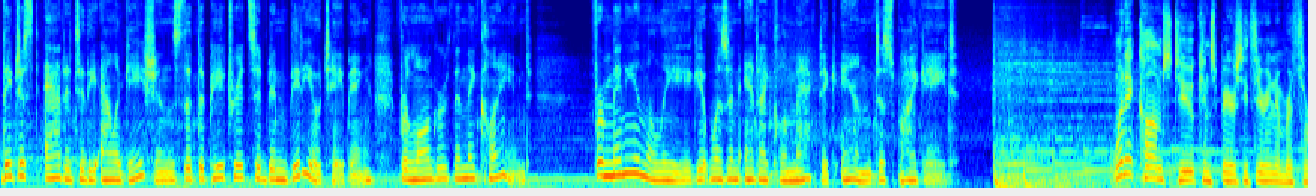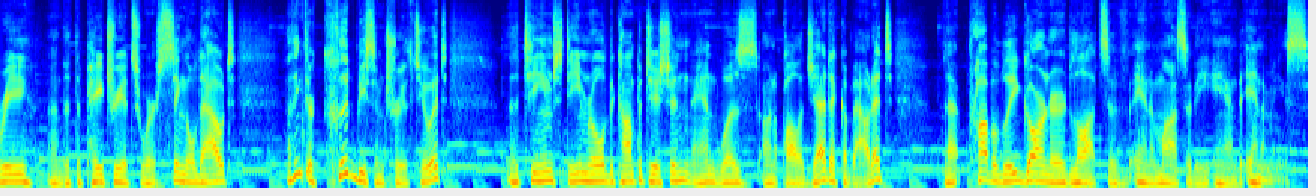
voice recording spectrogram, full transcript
They just added to the allegations that the Patriots had been videotaping for longer than they claimed. For many in the league, it was an anticlimactic end to Spygate. When it comes to conspiracy theory number three, uh, that the Patriots were singled out, I think there could be some truth to it. The team steamrolled the competition and was unapologetic about it. That probably garnered lots of animosity and enemies.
